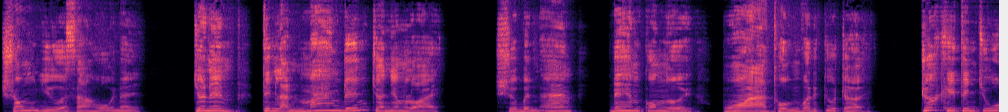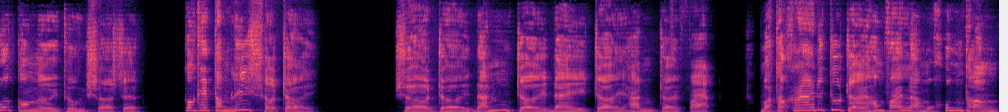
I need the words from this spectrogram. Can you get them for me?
sống giữa xã hội này. Cho nên tin lành mang đến cho nhân loại sự bình an, đem con người hòa thuận với Đức Chúa Trời. Trước khi tin Chúa, con người thường sợ sệt, có cái tâm lý sợ trời. Sợ trời đánh, trời đầy, trời hành, trời phạt. Mà thật ra Đức Chúa Trời không phải là một hung thần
